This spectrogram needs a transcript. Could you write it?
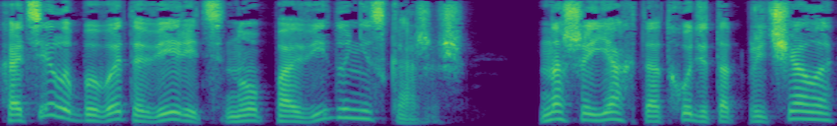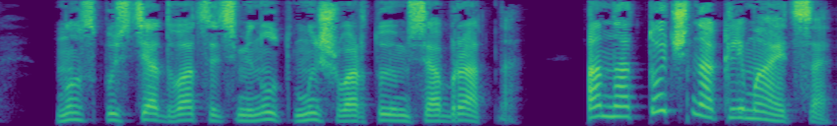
Хотела бы в это верить, но по виду не скажешь. Наша яхта отходит от причала, но спустя двадцать минут мы швартуемся обратно. «Она точно оклемается?»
